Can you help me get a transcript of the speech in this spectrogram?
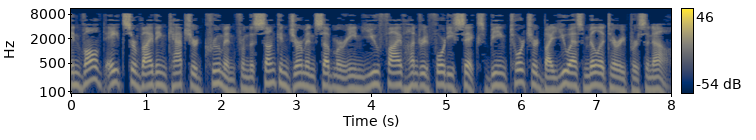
involved eight surviving captured crewmen from the sunken German submarine U-546 being tortured by U.S. military personnel.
